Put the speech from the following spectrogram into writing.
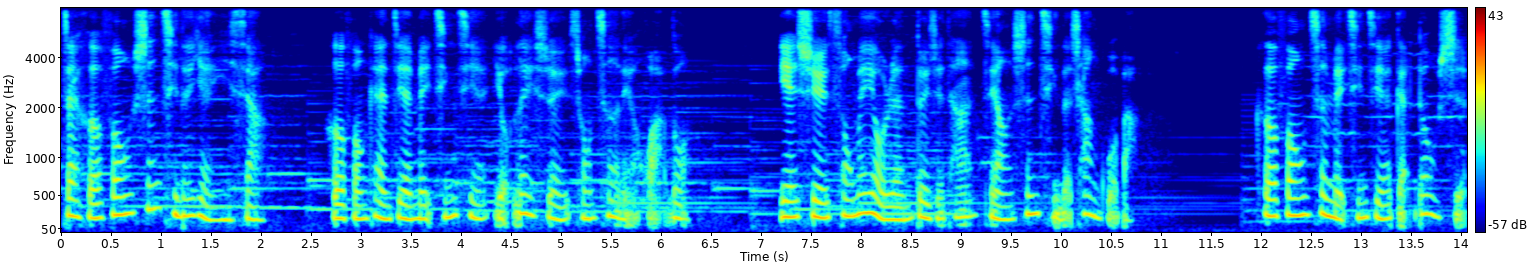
在何风深情的演绎下。何风看见美琴姐有泪水从侧脸滑落，也许从没有人对着她这样深情的唱过吧。何风趁美琴姐感动时，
